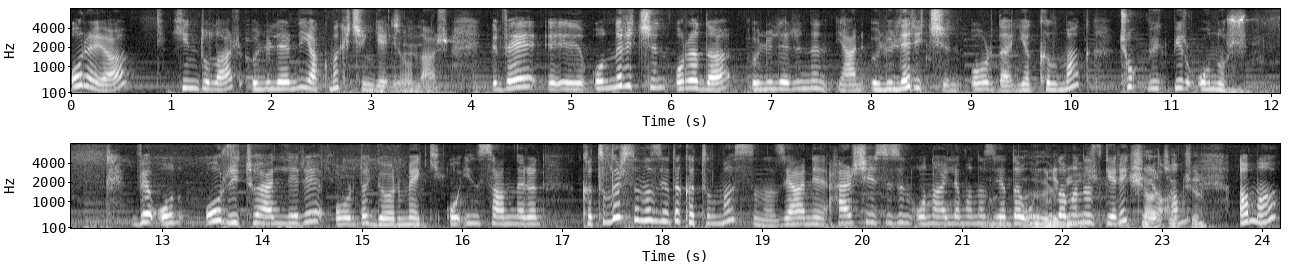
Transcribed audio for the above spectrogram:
oraya Hindular ölülerini yakmak için geliyorlar ve e, onlar için orada ölülerinin yani ölüler için orada yakılmak çok büyük bir onur ve o, o ritüelleri orada görmek, o insanların katılırsınız ya da katılmazsınız. Yani her şeyi sizin onaylamanız ya da Öyle bir uygulamanız gerekmiyor şart yok ama, canım. ama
